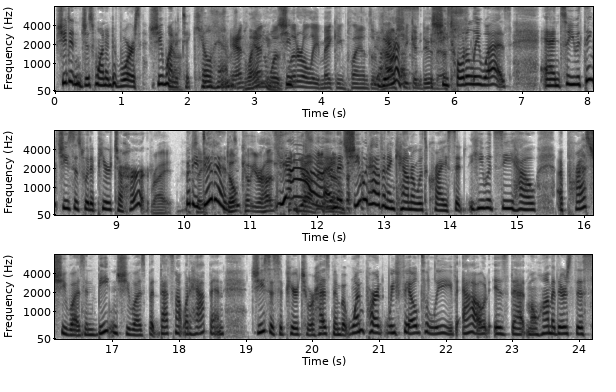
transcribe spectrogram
She didn't just want a divorce, she wanted to kill him. And, planning. and was She- literally making plans of Yes, how she could do this. She totally was. And so you would think Jesus would appear to her. right. But And he didn't. Don't kill your husband. Yeah, and that she would have an encounter with Christ, that he would see how oppressed she was and beaten she was, but that's not what happened. Jesus appeared to her husband, but one part we failed to leave out is that Mohammed, there's this,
